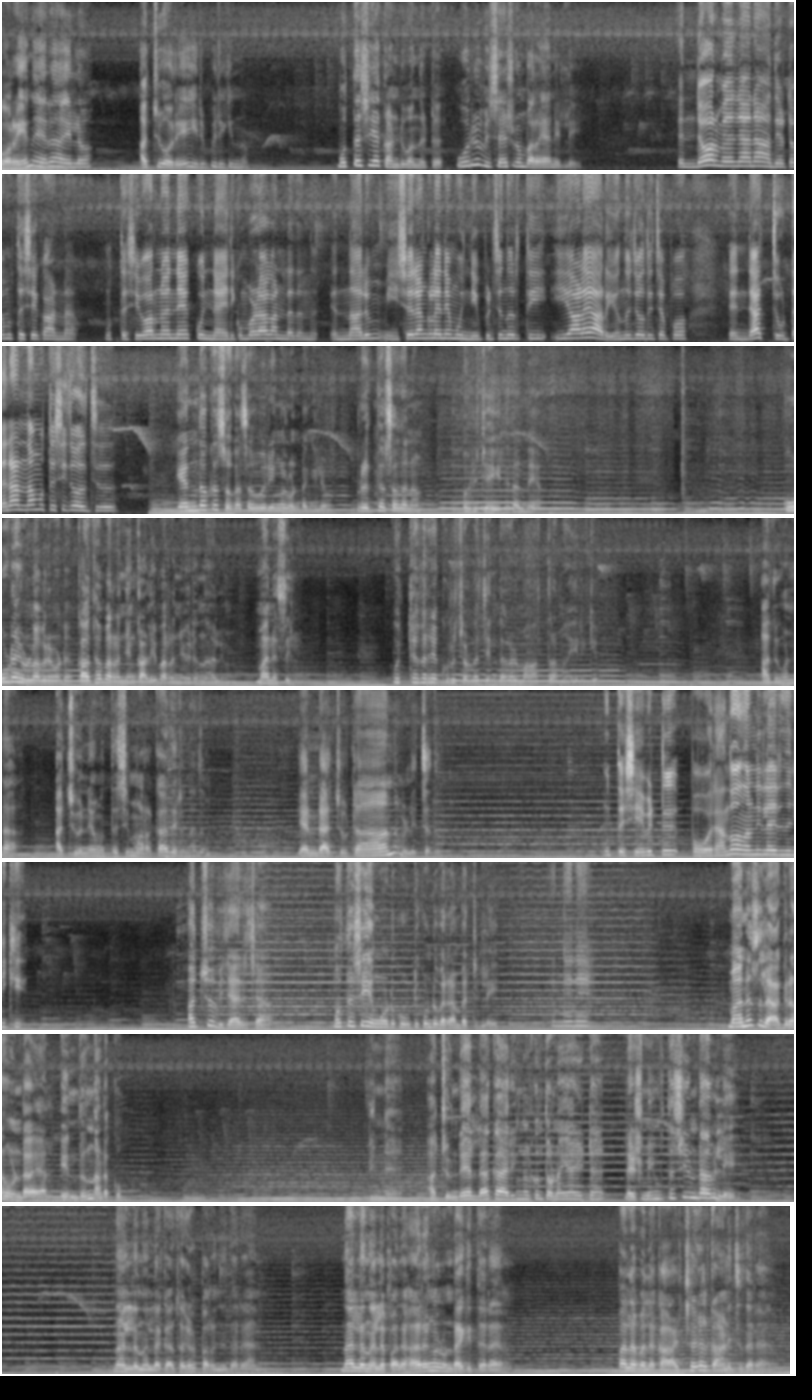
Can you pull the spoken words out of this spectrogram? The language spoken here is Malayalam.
കുറേ നേരമായല്ലോ അച്ചു ഒരേ ഇരിപ്പിരിക്കുന്നു മുത്തശ്ശിയെ കണ്ടുവന്നിട്ട് ഒരു വിശേഷവും പറയാനില്ലേ? എന്റെ ഓർമ്മയിൽ ഞാൻ ആദ്യമായിട്ട് മുത്തശ്ശിയെ കാണുന്നത് മുത്തശ്ശി പറഞ്ഞു എന്നെ കുഞ്ഞായിരിക്കുമ്പോഴാണ് കണ്ടതെന്ന്. എന്നാലും ഈശ്വരങ്ങൾ എന്നെ മുന്നിൽ പിടിച്ച് നിർത്തി ഇയാളെ അറിയുമെന്ന് ചോദിച്ചപ്പോൾ എന്റെ അച്ചൂട്ടനാണെന്നാ മുത്തശ്ശി ചോദിച്ചത്. എന്തൊക്കെ സുഖസൗകര്യങ്ങൾ ഉണ്ടെങ്കിലും വൃദ്ധസദനം ഒരു ജയിൽ തന്നെയാണ് കൂടെയുള്ളവരോട് കഥ പറഞ്ഞും കളി പറഞ്ഞു ഇരുന്നാലും മനസ്സിൽ ഉറ്റവരെ കുറിച്ചുള്ള ചിന്തകൾ മാത്രമായിരിക്കും. അതുകൊണ്ടാ അച്ചുവിനെ മുത്തശ്ശി മറക്കാതിരുന്നതും എന്റെ അച്ചൂട്ടാന്ന് വിളിച്ചതും. മുത്തശ്ശിയെ വിട്ട് പോരാൻ തോന്നണില്ലായിരുന്നു എനിക്ക്. അച്ചു വിചാരിച്ച മുത്തശ്ശി എങ്ങോട്ട് കൂട്ടിക്കൊണ്ടു വരാൻ പറ്റില്ലേ? എങ്ങനെ? മനസ്സിൽ ആഗ്രഹം ഉണ്ടായാൽ എന്തും നടക്കും. പിന്നെ അച്ഛന്റെ എല്ലാ കാര്യങ്ങൾക്കും തുണയായിട്ട് ലക്ഷ്മി മുത്തശ്ശി ഉണ്ടാവില്ലേ? നല്ല നല്ല കഥകൾ പറഞ്ഞു തരാൻ നല്ല നല്ല പലഹാരങ്ങൾ ഉണ്ടാക്കി തരാൻ പല പല കാഴ്ചകൾ കാണിച്ചു തരാൻ.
